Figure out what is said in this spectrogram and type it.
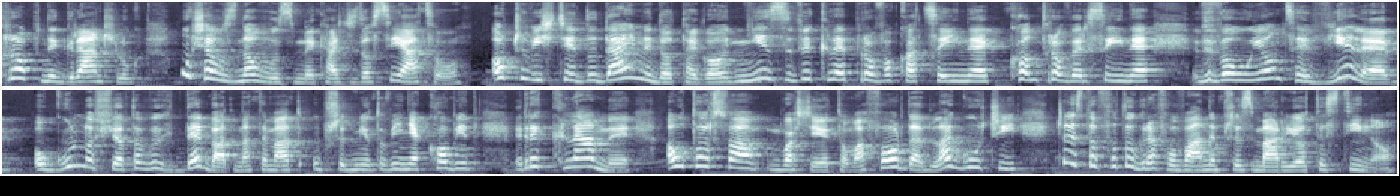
okropny grunge look musiał znowu zmykać do Seattle. Oczywiście dodajmy do tego niezwykle prowokacyjne, kontrowersyjne, wywołujące wiele ogólnoświatowych debat na temat uprzedmiotowienia kobiet reklamy autorstwa właśnie Toma Forda dla Gucci, często fotografowane przez Mario Testino.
